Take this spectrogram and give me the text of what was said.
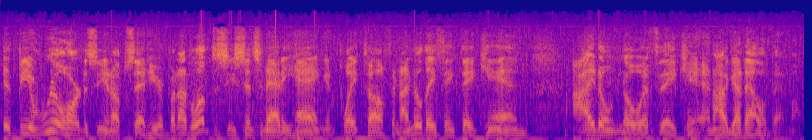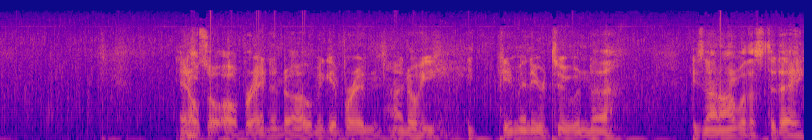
It'd be real hard to see an upset here, but I'd love to see Cincinnati hang and play tough. And I know they think they can. I don't know if they can. I got Alabama. And also, oh, Brandon, uh, let me get Brandon. I know he, he came in here too, and uh, he's not on with us today.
